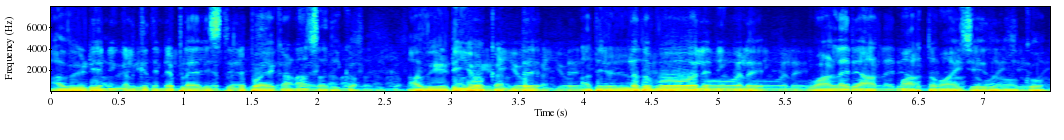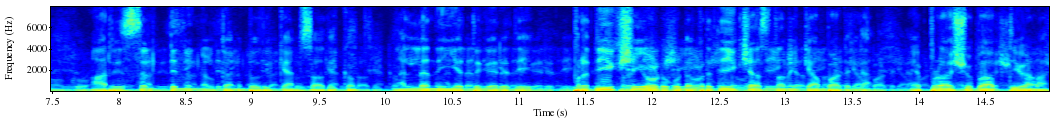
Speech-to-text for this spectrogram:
ആ വീഡിയോ നിങ്ങൾക്ക് ഇതിന്റെ പ്ലേലിസ്റ്റിൽ പോയാൽ കാണാൻ സാധിക്കും. ആ വീഡിയോ കണ്ട് അതിലുള്ളതുപോലെ നിങ്ങൾ വളരെ ആത്മാർത്ഥമായി ചെയ്തു നോക്കൂ. ആ റിസൾട്ട് നിങ്ങൾക്ക് അനുഭവിക്കാൻ സാധിക്കും. നല്ല നീയത്ത് കരുതി പ്രതീക്ഷയോടുകൂടെ പ്രതീക്ഷ അസ്തമിക്കാൻ പാടില്ല. എപ്പോഴാ ശുഭാപ്തി വേണം?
